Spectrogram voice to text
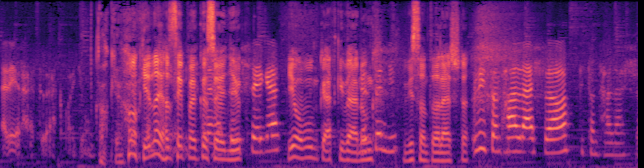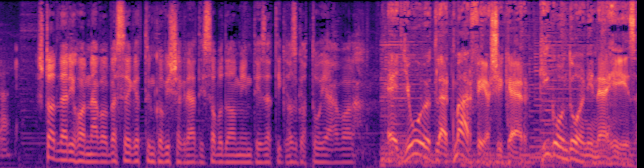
elérhetőek vagyunk. Oké, okay. okay, nagyon szépen köszönjük. Jó munkát kívánunk. Köszönjük. Viszont hallásra. Viszont hallásra. Viszont hallásra. Stadler Johannával beszélgettünk a Visegrádi Szabadalmi Intézet igazgatójával. Egy jó ötlet már fél siker. Kigondolni nehéz,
